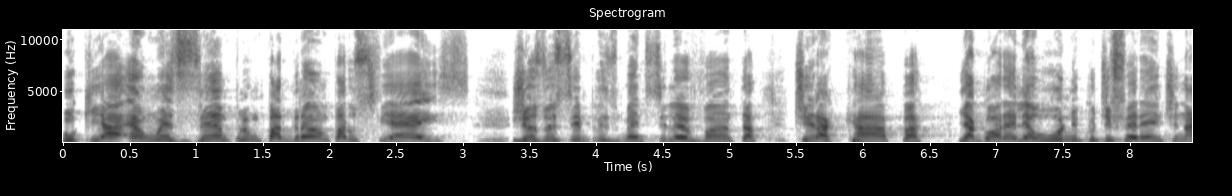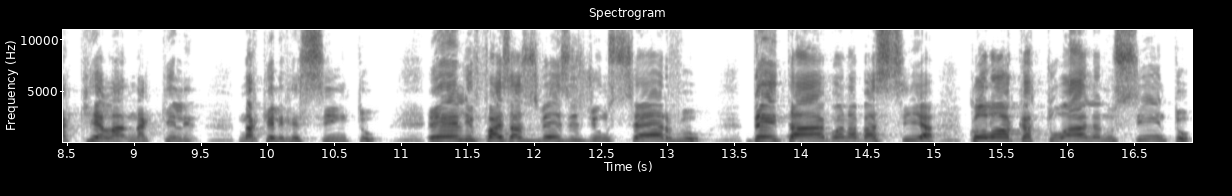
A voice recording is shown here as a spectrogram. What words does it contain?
o que há é um exemplo, um padrão para os fiéis. Jesus simplesmente se levanta, tira a capa, e agora ele é o único diferente naquela, naquele, naquele recinto. Ele faz as vezes de um servo, deita água na bacia, coloca a toalha no cinto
